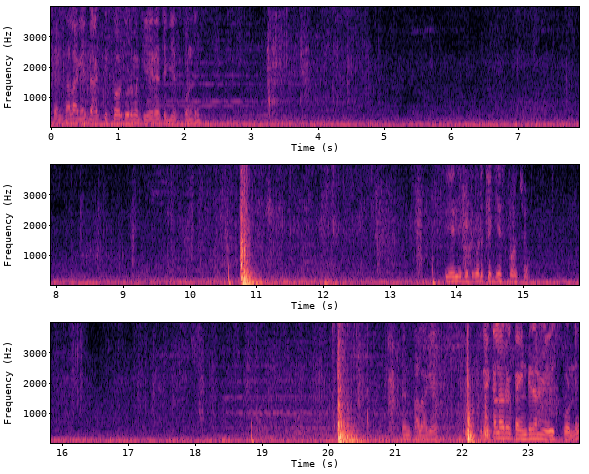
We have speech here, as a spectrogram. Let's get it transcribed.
ఫ్రెండ్స్ అలాగే బ్యాక్ సీట్ కవర్స్ కూడా మీరు క్లియర్గా చెక్ చేసుకోండి. సిఎన్జి కిట్ కూడా చెక్ చేసుకోవచ్చు. ఫ్రెండ్స్ అలాగే గ్రే కలర్ యొక్క ఇంటీరియర్ వేసుకోండి.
